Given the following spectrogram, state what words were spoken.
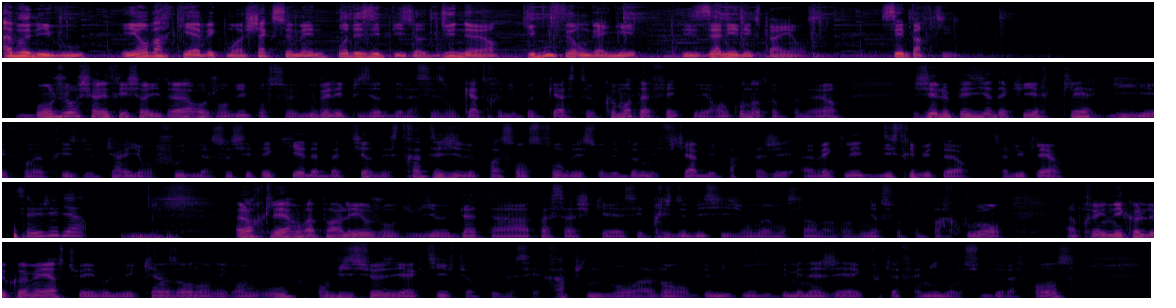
abonnez-vous et embarquez avec moi chaque semaine pour des épisodes d'une heure qui vous feront gagner des années d'expérience. C'est parti Bonjour chers chers auditeurs, aujourd'hui pour ce nouvel épisode de la saison 4 du podcast Comment t'as fait les rencontres d'entrepreneurs, j'ai le plaisir d'accueillir Claire Guillet, fondatrice de Carillon Food, la société qui aide à bâtir des stratégies de croissance fondées sur des données fiables et partagées avec les distributeurs. Salut Claire. Salut Julien. Alors Claire, on va parler aujourd'hui data, passage caisse et prise de décision. Mais avant cela, on va revenir sur ton parcours. Après une école de commerce, tu as évolué 15 ans dans des grands groupes. Ambitieuse et active, tu as progressé rapidement avant en 2012 de déménager avec toute la famille dans le sud de la France.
